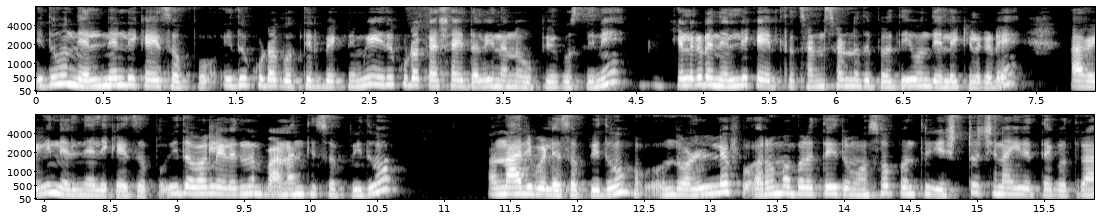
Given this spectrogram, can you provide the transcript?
ಇದು ನೆಲ್ಲಿಕಾಯಿ ಸೊಪ್ಪು. ಇದು ಕೂಡ ಗೊತ್ತಿರಬೇಕು ನಿಮಗೆ. ಇದು ಕೂಡ ಕಷಾಯದಲ್ಲಿ ನಾನು ಉಪಯೋಗಿಸ್ತೀನಿ. ಕೆಳಗಡೆ ನೆಲ್ಲಿಕಾಯಿ ಇರ್ತದೆ ಸಣ್ಣ ಸಣ್ಣದು ಪ್ರತಿಯೊಂದು ಎಲೆ ಕೆಳಗಡೆ. ಹಾಗಾಗಿ ನೆಲ್, ನೆಲ್ಲಿಕಾಯಿ ಸೊಪ್ಪು. ಇದು ಅವಾಗಲೇ ಹೇಳಿದ್ರೆ ಬಾಣಂತಿ ಸೊಪ್ಪಿದು ನಾರಿಬೇಳೆ ಸೊಪ್ಪಿದು ಒಂದು ಒಳ್ಳೆ ಅರೋಮ ಬರುತ್ತೆ. ಇದು ಮೊಸೊಪ್ಪು ಅಂತೂ ಎಷ್ಟು ಚೆನ್ನಾಗಿರುತ್ತೆ ಗೊತ್ತಾ?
